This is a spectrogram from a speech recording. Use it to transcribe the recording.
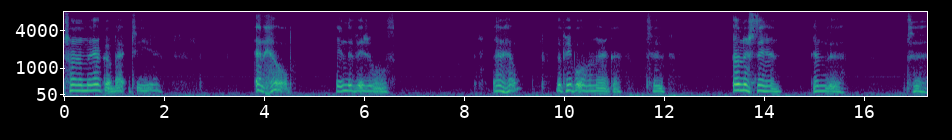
turn America back to you, and help individuals and help the people of America to understand and uh, to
